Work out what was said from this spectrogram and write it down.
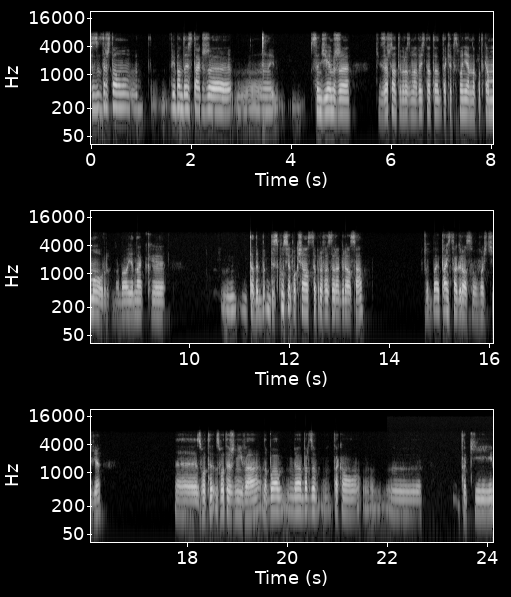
Zresztą, wie pan, to jest tak, że mm, sądziłem, że kiedy zacznę o tym rozmawiać, no to tak jak wspomniałem, napotkam mur, no bo jednak e, ta dyskusja po książce profesora Grossa, państwa Grossów właściwie, e, Złote, Złote Żniwa, no była, miała bardzo taką e, taki,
